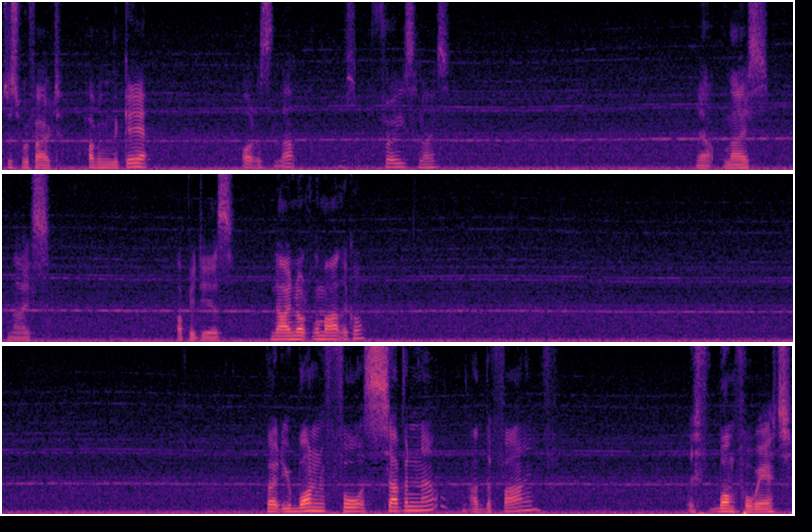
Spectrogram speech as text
Just without having the gear. Oh, isn't that? Freeze, nice. Yeah, nice, nice. Happy days. Nine nautical mile to go. 3147 now at the 5. If 148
